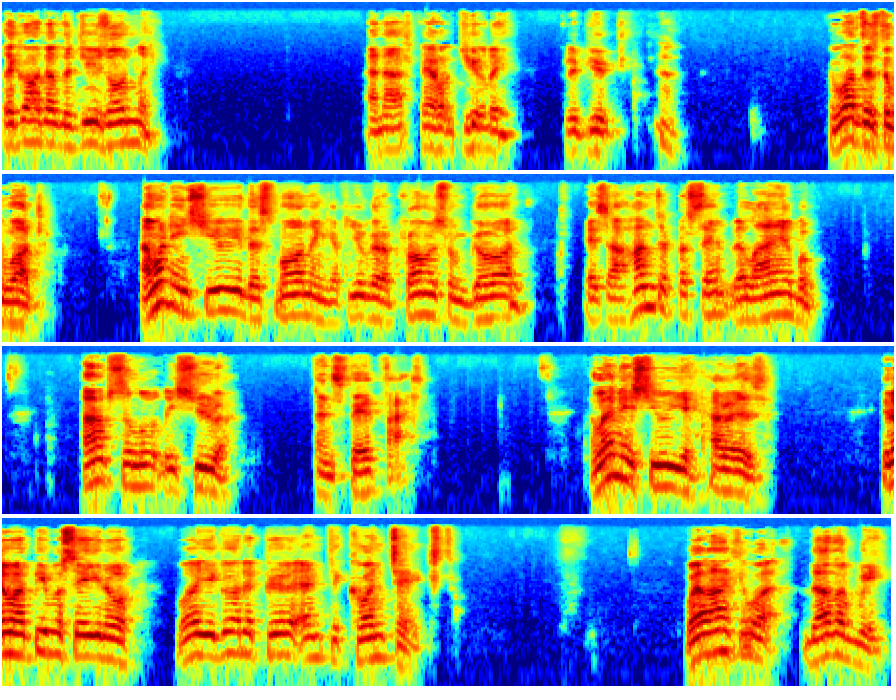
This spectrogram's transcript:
the God of the Jews only? And I felt duly rebuked. What is the word? I want to assure you this morning, if you've got a promise from God, it's 100% reliable, absolutely sure, and steadfast. And let me show you how it is. You know, when people say, you know, well, you've got to put it into context. Well, I go the other way.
